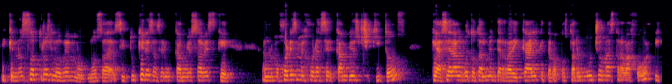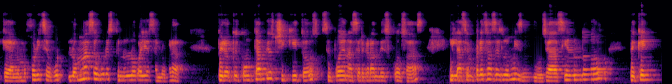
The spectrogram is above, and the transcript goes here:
y que nosotros lo vemos, ¿no? O sea, si tú quieres hacer un cambio, sabes que a lo mejor es mejor hacer cambios chiquitos que hacer algo totalmente radical que te va a costar mucho más trabajo y que a lo mejor y seguro, lo más seguro es que no lo vayas a lograr pero que con cambios chiquitos se pueden hacer grandes cosas y las empresas es lo mismo, o sea, haciendo pequeños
